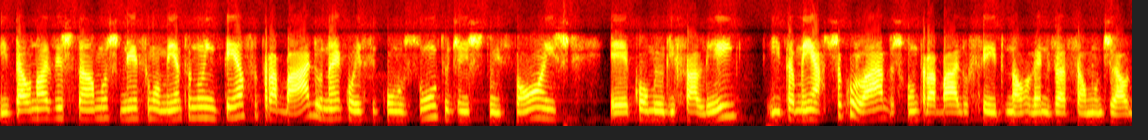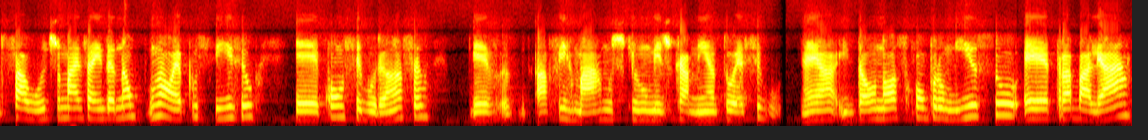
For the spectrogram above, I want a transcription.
Então, nós estamos, nesse momento, num intenso trabalho né, com esse conjunto de instituições, é, como eu lhe falei, e também articulados com o trabalho feito na Organização Mundial de Saúde, mas ainda não, não é possível, é, com segurança, é, afirmarmos que um medicamento é seguro. Né? Então, nosso compromisso é trabalhar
